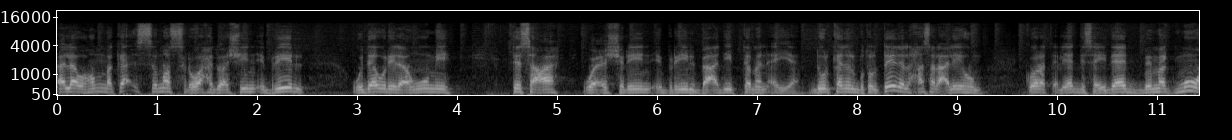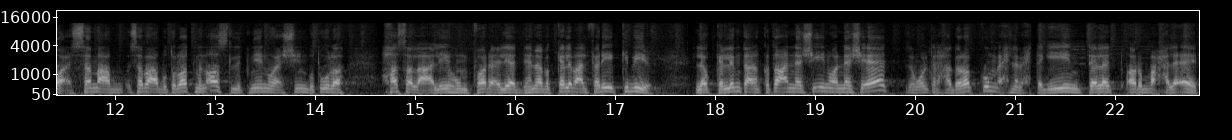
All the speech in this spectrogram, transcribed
ألا وهم كأس مصر 21 إبريل ودوري العمومي 29 إبريل بعديه بثمان أيام. دول كانوا البطولتين اللي حصل عليهم كرة اليد سيدات بمجموع سبع بطولات من أصل 22 بطولة حصل عليهم فرع اليد. هنا بتكلم على الفريق الكبير. لو اتكلمت عن قطاع الناشئين والناشئات زي ما قلت لحضراتكم إحنا محتاجين ثلاث أربع حلقات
